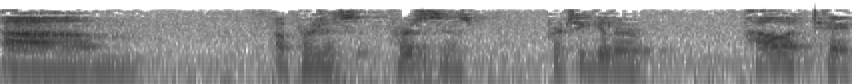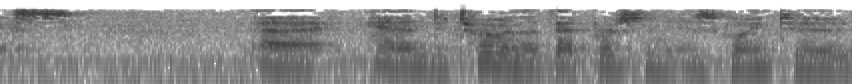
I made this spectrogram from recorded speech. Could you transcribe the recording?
Um, a person's particular politics uh, and determine that that person is going to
